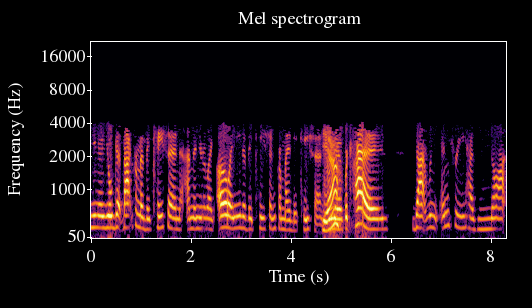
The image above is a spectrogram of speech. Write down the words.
you know you'll get back from a vacation and then you're like oh i need a vacation from my vacation yeah. you know because that reentry has not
